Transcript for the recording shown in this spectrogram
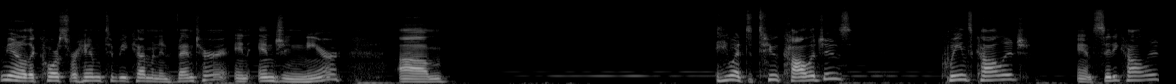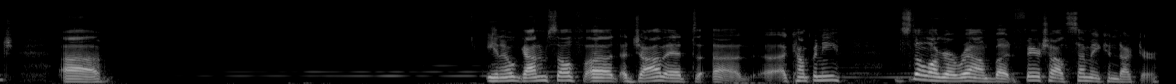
you know, the course for him to become an inventor, an engineer. Um, he went to two colleges, Queens College and City College. Uh, you know, got himself uh, a job at uh, a company. It's no longer around, but Fairchild Semiconductor.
